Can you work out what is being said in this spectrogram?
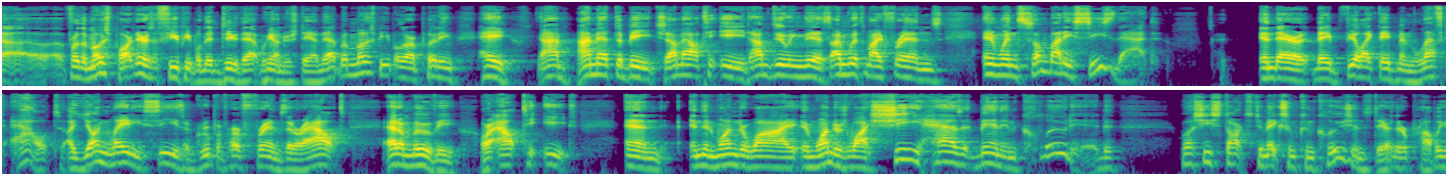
Uh, for the most part, there's a few people that do that. We understand that, but most people are putting, "Hey, I'm I'm at the beach. I'm out to eat. I'm doing this. I'm with my friends." And when somebody sees that, and they they feel like they've been left out. A young lady sees a group of her friends that are out at a movie or out to eat, and and then wonder why and wonders why she hasn't been included. Well, she starts to make some conclusions there that are probably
